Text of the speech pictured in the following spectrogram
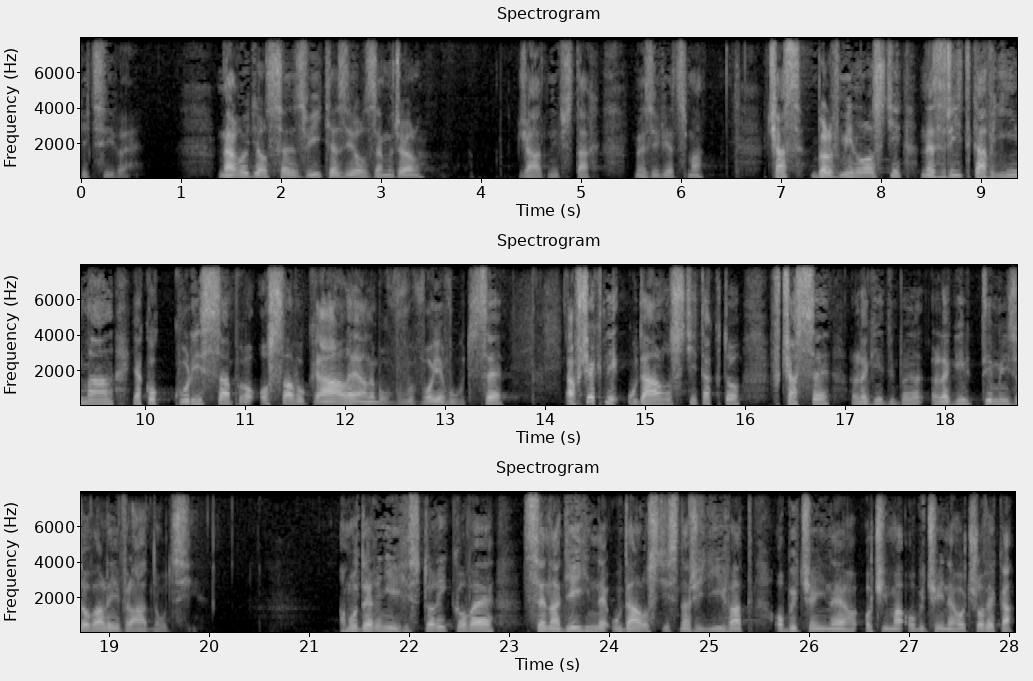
děcivé. Narodil se, zvítězil, zemřel, žádný vztah mezi věcma. Čas byl v minulosti nezřídka vnímán jako kulisa pro oslavu krále anebo vojevůdce a všechny události takto v čase legitimizovali vládnoucí. A moderní historikové se na dějinné události snaží dívat obyčejného, očima obyčejného člověka.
